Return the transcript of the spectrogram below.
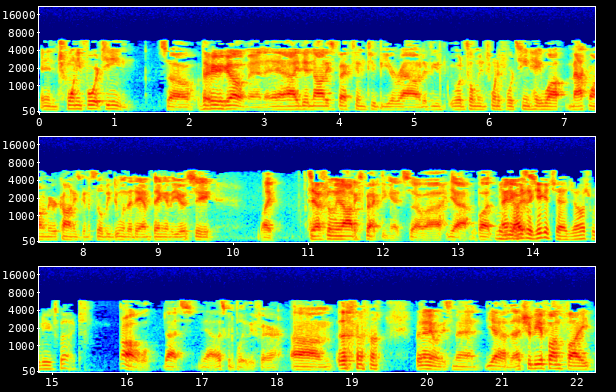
in 2014. So there you go, man. And I did not expect him to be around. If you would have told me in 2014, hey, well, Makwan Amirkhani is going to still be doing the damn thing in the UFC, like definitely not expecting it. So uh yeah, but I mean, anyways, guys at Giga Chad, Josh, what do you expect? Oh well, that's yeah, that's completely fair. Um, but anyways, man, yeah, that should be a fun fight.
